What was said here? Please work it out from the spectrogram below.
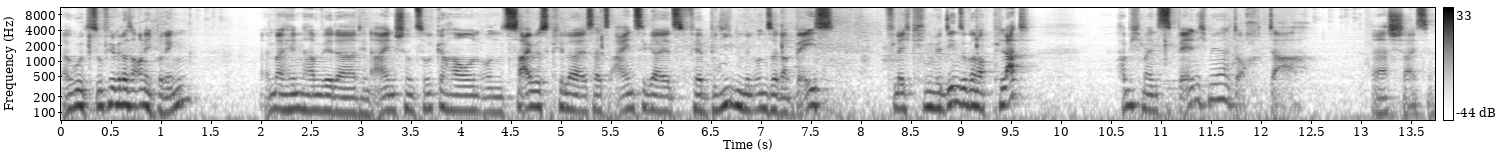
na gut, so viel wird das auch nicht bringen. Immerhin haben wir da den einen schon zurückgehauen und Cyrus Killer ist als einziger jetzt verblieben in unserer Base. Vielleicht kriegen wir den sogar noch platt. Habe ich meinen Spell nicht mehr? Doch, da. Ah, scheiße.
